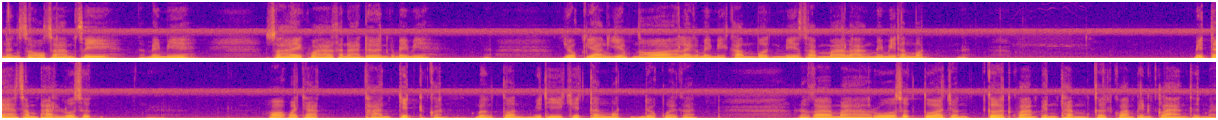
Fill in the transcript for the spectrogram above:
หนึ่งสองสามสี่ไม่มีซ้ายขวาขณะเดินก็ไม่มี ยกย่างเหยียบหนออะไรก็ไม่มีคำบ่นมีสัมมาหลังไม่มีทั้งหมดมีแต่สัมผัสรู้สึก ออกมาจากฐานจิตก่อน เบื้องต้นวิธีคิดทั้งหมดยกไว้ก่อน แล้วก็มารู้สึกตัวจนเกิดความเป็นธรรม เกิดความเป็นกลางขึ้นมา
